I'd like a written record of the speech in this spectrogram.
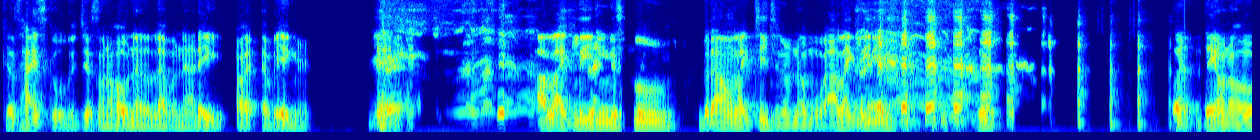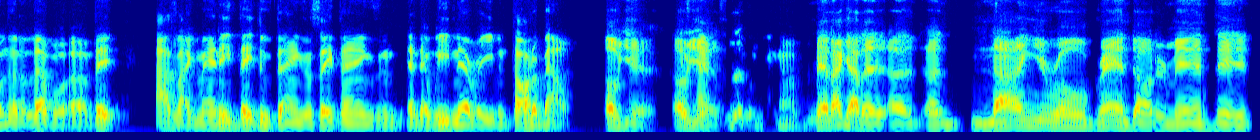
because high school is just on a whole nother level now. They are of ignorant. Yeah. I like leading the school, but I don't like teaching them no more. I like leading. but they on a whole nother level of they. I was like, man, they they do things and say things and, and that we never even thought about. Oh yeah, oh yeah, man. I got a a, a nine year old granddaughter, man. That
